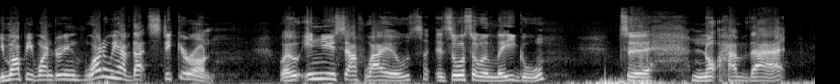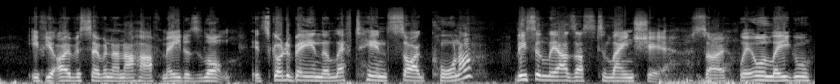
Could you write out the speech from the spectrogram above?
You might be wondering, why do we have that sticker on? Well, in New South Wales, it's also illegal to not have that if you're over seven and a half meters long. It's got to be in the left hand side corner. This allows us to lane share. So we're all legal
